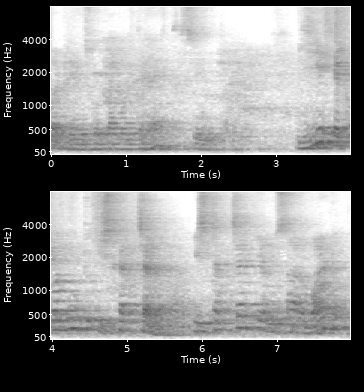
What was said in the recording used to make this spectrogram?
वर्ड रहे उसको क्या बोलते हैं? सिंपल ये अकॉर्डिंग टू स्ट्रक्चर स्ट्रक्चर के अनुसार वर्ड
